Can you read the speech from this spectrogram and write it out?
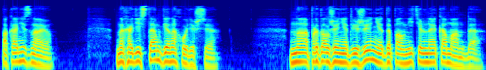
«Пока не знаю. Находись там, где находишься». «На продолжение движения дополнительная команда».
